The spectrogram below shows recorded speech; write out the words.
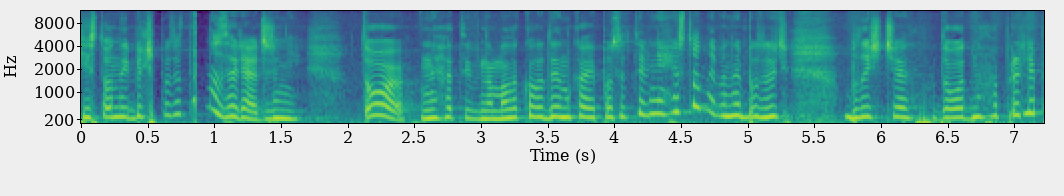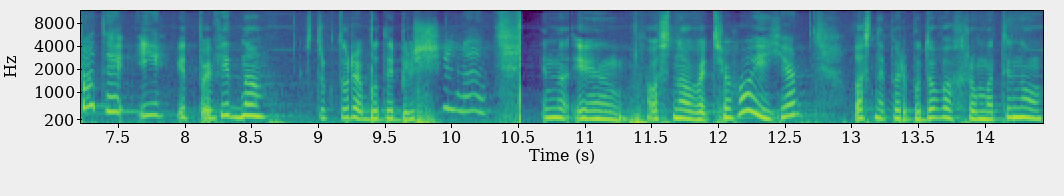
гістони більш позитивно заряджені, то негативна молекула ДНК і позитивні гістони вони будуть ближче до одного приліпати, і відповідно структура буде більш щільною. І, основа цього і є власне перебудова хроматину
